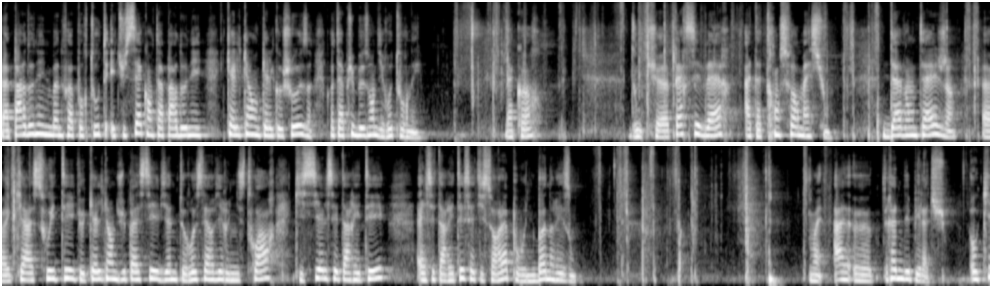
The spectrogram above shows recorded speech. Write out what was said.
la pardonner une bonne fois pour toutes, et tu sais quand t'as pardonné quelqu'un ou quelque chose, quand t'as plus besoin d'y retourner. D'accord? Donc euh, persévère à ta transformation. Davantage euh, qu'à souhaiter que quelqu'un du passé vienne te resservir une histoire qui, si elle s'est arrêtée, elle s'est arrêtée cette histoire-là pour une bonne raison. Ouais, ah, euh, reine d'épée là-dessus. Ok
